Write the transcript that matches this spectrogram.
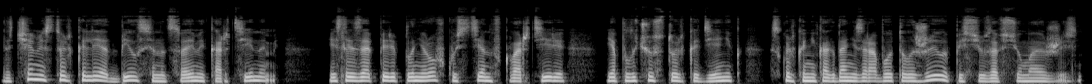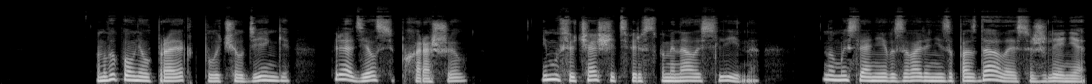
Зачем я столько лет бился над своими картинами, если за перепланировку стен в квартире я получу столько денег, сколько никогда не заработал живописью за всю мою жизнь? Он выполнил проект, получил деньги, переоделся, похорошел. Ему все чаще теперь вспоминалась Лина, но мысли о ней вызывали не запоздалое сожаление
